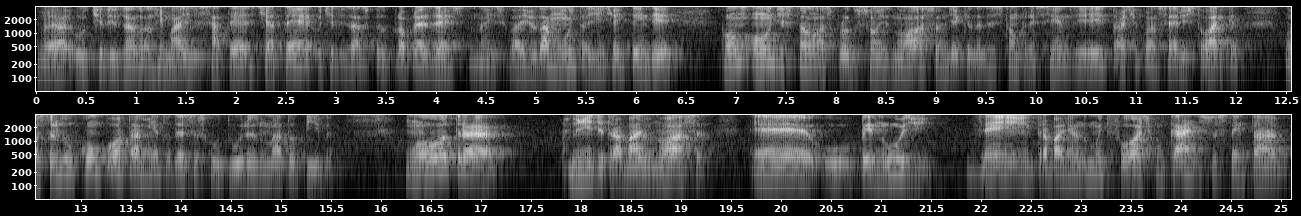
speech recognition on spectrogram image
né, utilizando as imagens de satélite até utilizadas pelo próprio Exército. Né? Isso vai ajudar muito a gente a entender como, onde estão as produções nossas, onde é que elas estão crescendo, e aí partir para uma série histórica mostrando um comportamento dessas culturas no Mato Piba. Uma outra linha de trabalho nossa é o PNUD, vem trabalhando muito forte com carne sustentável.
